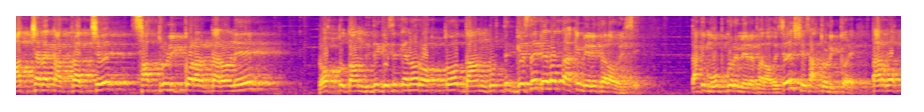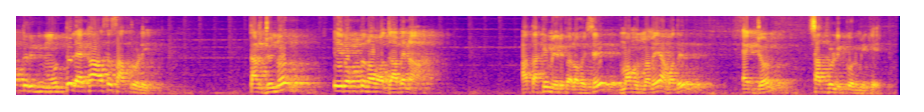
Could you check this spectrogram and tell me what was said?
বাচ্চারা কাতরাচ্ছে, ছাত্রলীগ করার কারণে রক্ত দান দিতে গেছে কেন? রক্ত দান করতে গেছে কেন? তাকে মেরে ফেলা হয়েছে। তাকে মুভ করে মেরে ফেলা হয়েছে, সে ছাত্রলীগ করে। তার রক্তের মধ্যে লেখা আছে ছাত্রলীগ। তার জন্য এই রক্ত নেওয়া যাবে না। আর তাকে মেরে ফেলা হয়েছে মামুন নামে আমাদের একজন ছাত্রলীগ কর্মীকে।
